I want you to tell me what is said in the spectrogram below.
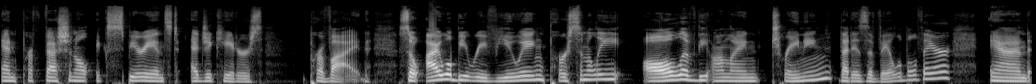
and professional experienced educators provide. So I will be reviewing personally all of the online training that is available there and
